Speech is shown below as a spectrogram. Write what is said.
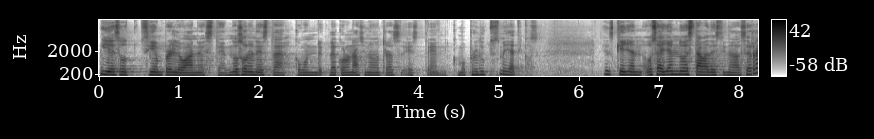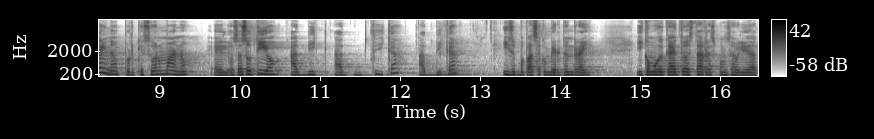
y eso siempre lo han, este, no solo en esta, como en la corona, sino en otras, este, como productos mediáticos. Es que ella, o sea, ella no estaba destinada a ser reina porque su hermano, el, o sea, su tío, Advika, Advika, y su papá se convierte en rey. Y como que cae toda esta responsabilidad.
